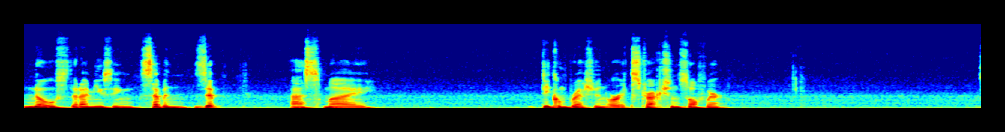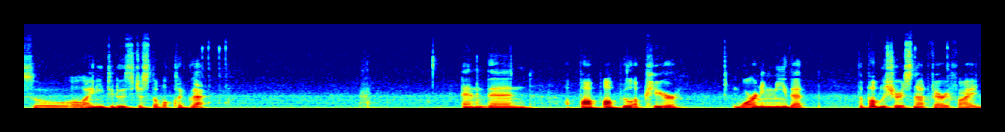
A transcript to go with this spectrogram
knows that I'm using 7-zip as my decompression or extraction software. So all I need to do is just double click that and then a pop-up will appear warning me that the publisher is not verified.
